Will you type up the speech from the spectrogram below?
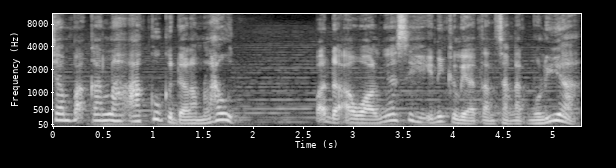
Campakkanlah aku ke dalam laut. Pada awalnya sih ini kelihatan sangat mulia,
